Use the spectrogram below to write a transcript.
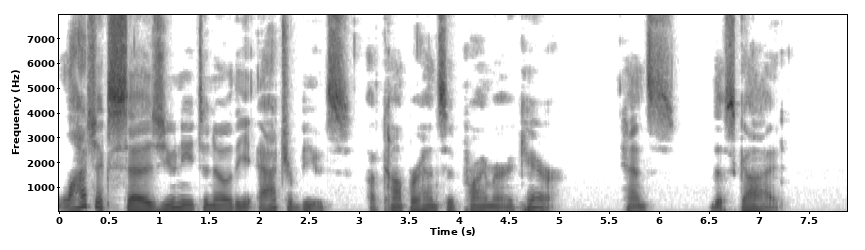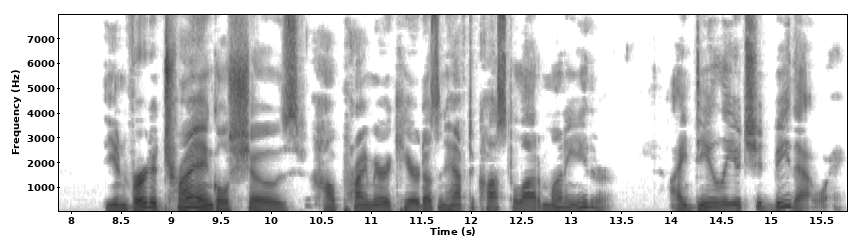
Logic says you need to know the attributes of comprehensive primary care, hence this guide. The inverted triangle shows how primary care doesn't have to cost a lot of money either. Ideally, it should be that way.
